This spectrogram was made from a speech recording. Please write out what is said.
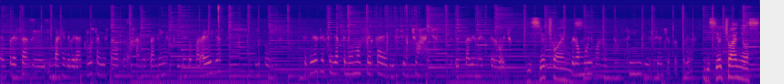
la empresa de imagen de Veracruz, ahí estaba trabajando también, escribiendo para ellas. Y pues, te quiere decir que ya tenemos cerca de 18 años de estar en este rollo. 18 años. Pero muy bonito, sí, 18, ¿tú crees? 18 años,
